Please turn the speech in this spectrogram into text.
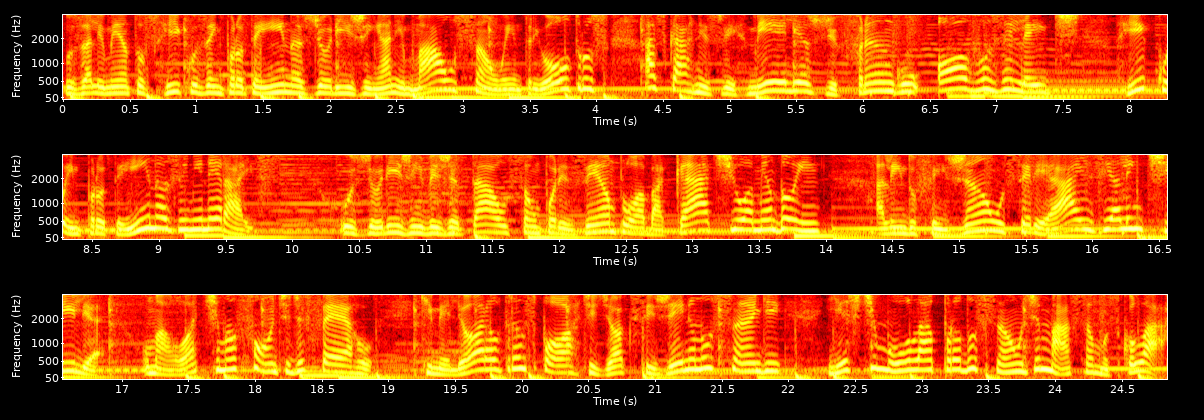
Os alimentos ricos em proteínas de origem animal são, entre outros, as carnes vermelhas, de frango, ovos e leite, rico em proteínas e minerais. Os de origem vegetal são, por exemplo, o abacate e o amendoim, além do feijão, os cereais e a lentilha, uma ótima fonte de ferro, que melhora o transporte de oxigênio no sangue e estimula a produção de massa muscular.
